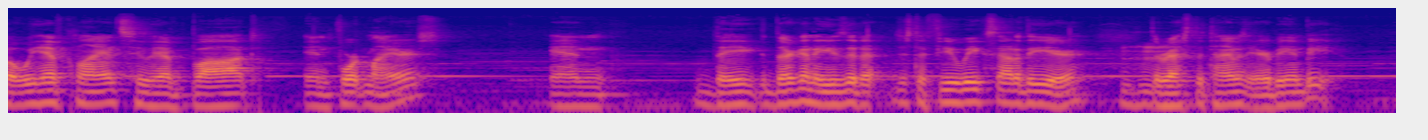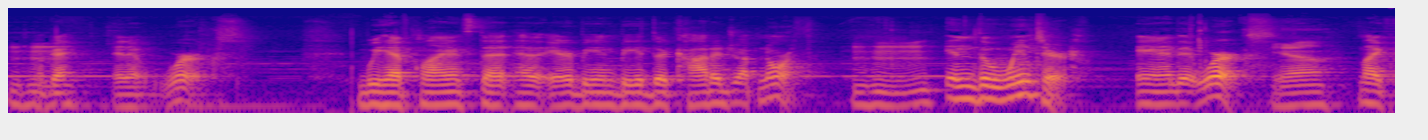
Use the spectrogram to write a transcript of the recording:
But we have clients who have bought in Fort Myers, and they they're going to use it just a few weeks out of the year. Mm-hmm. The rest of the time is Airbnb, okay? And it works. We have clients that have Airbnb their cottage up north Mm-hmm. in the winter, and it works. Yeah. Like,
